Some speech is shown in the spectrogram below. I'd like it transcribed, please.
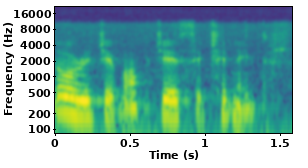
Doğru cevap C seçeneğidir.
